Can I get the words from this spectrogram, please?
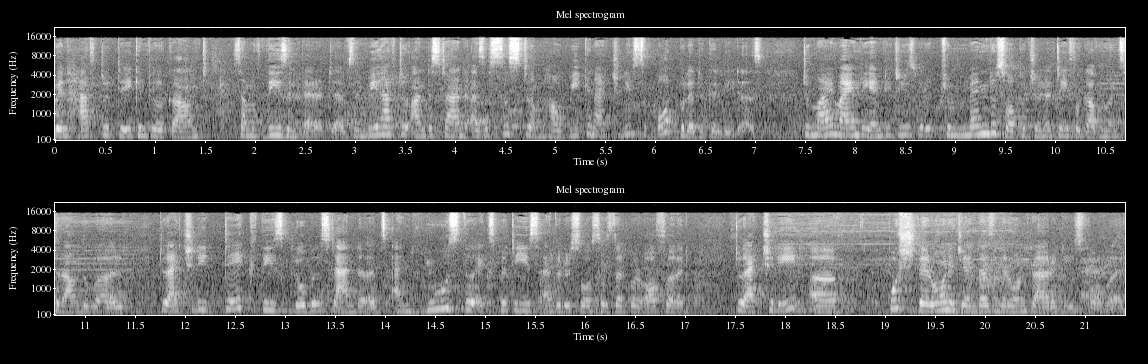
will have to take into account some of these imperatives. And we have to understand as a system how we can actually support political leaders. To my mind, the MDGs were a tremendous opportunity for governments around the world to actually take these global standards and use the expertise and the resources that were offered to actually uh, push their own agendas and their own priorities forward.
